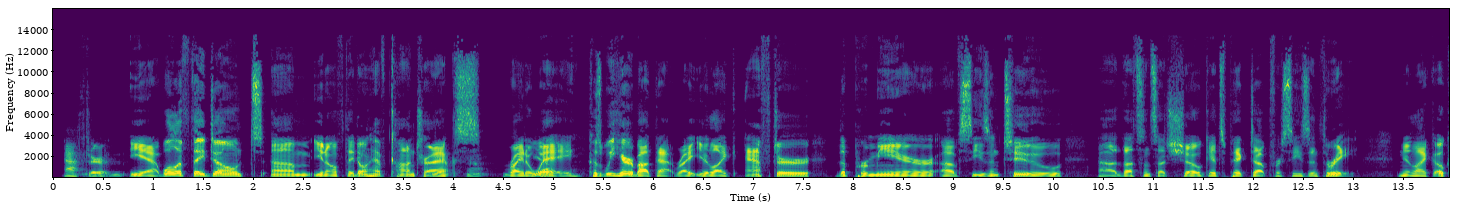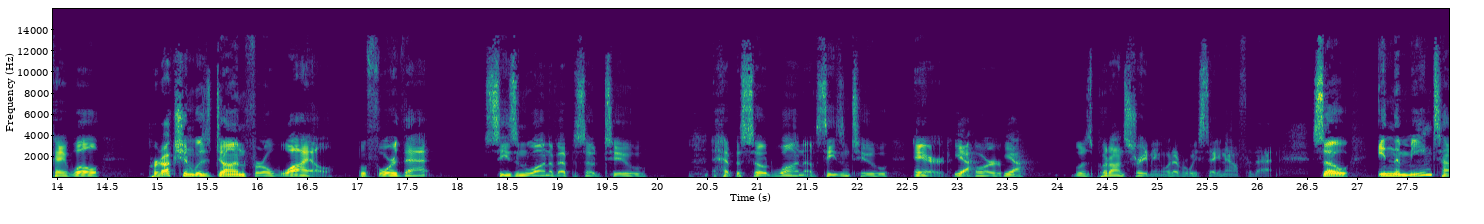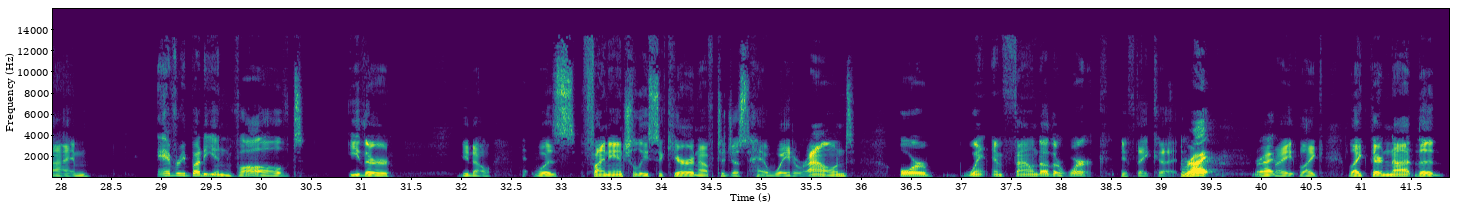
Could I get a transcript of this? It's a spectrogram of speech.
after. Yeah, well, if they don't, um, you know, if they don't have contracts yeah. right Yeah. away, because we hear about that, right? You're like after the premiere of season two, uh, thus and such show gets picked up for season three, and you're like, okay, well, production was done for a while before that season one of episode two, episode one of season two aired, Yeah. or Yeah. was put on streaming, whatever we say now for that. So in the meantime, everybody involved either, you know, was financially secure enough to just ha- wait around or went and found other work if they could. Right. Right. Right? Like like they're not the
